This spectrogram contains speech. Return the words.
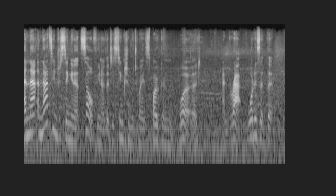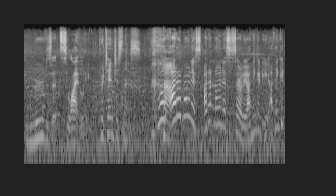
and that and that's interesting in itself you know the distinction between spoken word and rap what is it that moves it slightly pretentiousness. well i don't know i don't know necessarily i think it i think it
